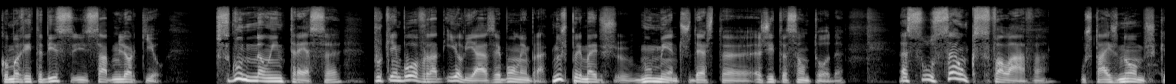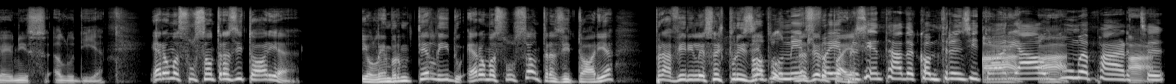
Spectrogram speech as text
como a Rita disse, e sabe melhor que eu. Segundo, não interessa, porque em boa verdade, e aliás é bom lembrar que nos primeiros momentos desta agitação toda, a solução que se falava, os tais nomes que a Eunice aludia, era uma solução transitória. Eu lembro-me de ter lido. Era uma solução transitória para haver eleições, por exemplo, Ou pelo menos nas foi apresentada como transitória ah, a ah, alguma ah, parte ah.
